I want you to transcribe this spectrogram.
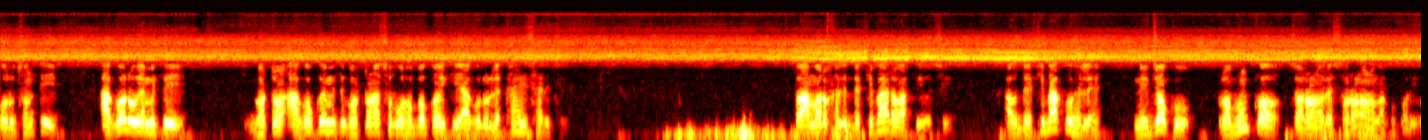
କରୁଛନ୍ତି ଆଗରୁ ଏମିତି ଘଟଣା ଆଗକୁ ଏମିତି ଘଟଣା ସବୁ ହେବ କହିକି ଆଗରୁ ଲେଖା ହେଇସାରିଛି ତ ଆମର ଖାଲି ଦେଖିବାର ବାକି ଅଛି। ଆଉ ଦେଖିବାକୁ ହେଲେ ନିଜକୁ ପ୍ରଭୁଙ୍କ ଚରଣରେ ଶରଣ ନେବାକୁ ପଡ଼ିବ।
